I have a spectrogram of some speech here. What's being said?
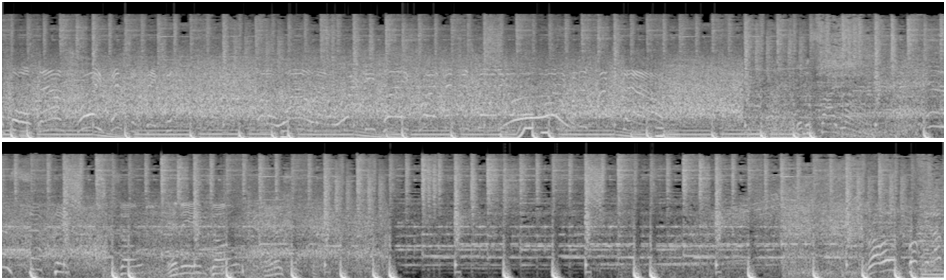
Official falls down. Troy Vincent takes it. On a wild and wacky play, Troy Vincent going to go for the touchdown. to the sideline. Intercepted. Zone in the end zone. Intercepted. Throws, broken up,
